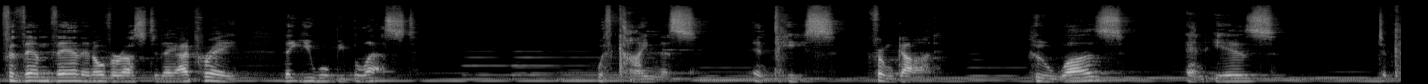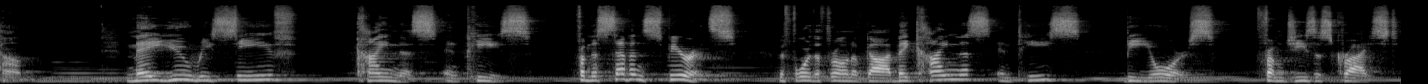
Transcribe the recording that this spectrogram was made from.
For them then and over us today, I pray that you will be blessed with kindness and peace from God, who was and is to come. May you receive kindness and peace from the seven spirits before the throne of God. May kindness and peace be yours from Jesus Christ,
